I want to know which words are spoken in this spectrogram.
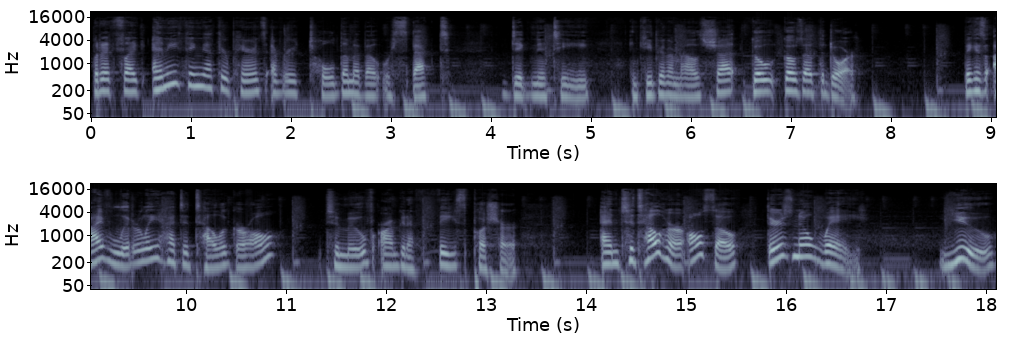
But it's like anything that their parents ever told them about respect, dignity, and keeping their mouths shut go, goes out the door because I've literally had to tell a girl to move or I'm going to face push her. And to tell her also, there's no way you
